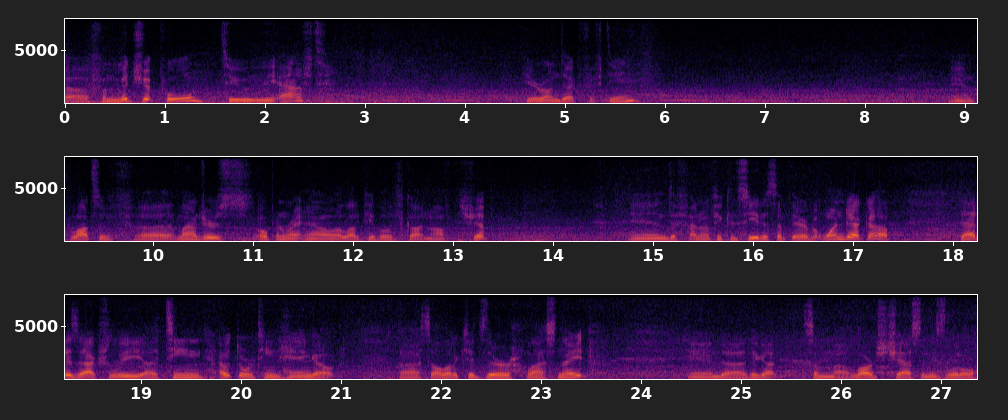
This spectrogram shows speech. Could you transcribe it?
uh, from the midship pool to the aft here on deck 15. And lots of uh, loungers open right now. A lot of people have gotten off the ship. And if, I don't know if you can see this up there, but one deck up, that is actually a teen outdoor teen hangout. Uh, I saw a lot of kids there last night, and uh, they got some uh, large chests and these little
